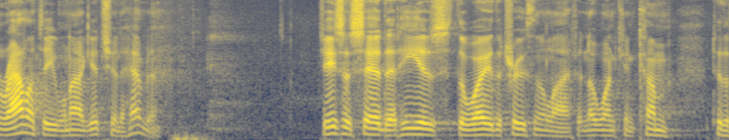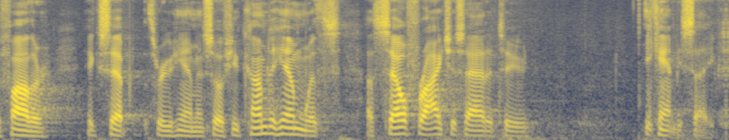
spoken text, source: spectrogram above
Morality will not get you into heaven. Jesus said that He is the way, the truth, and the life, and no one can come to the Father except through Him. And so if you come to Him with a self righteous attitude, you can't be saved.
